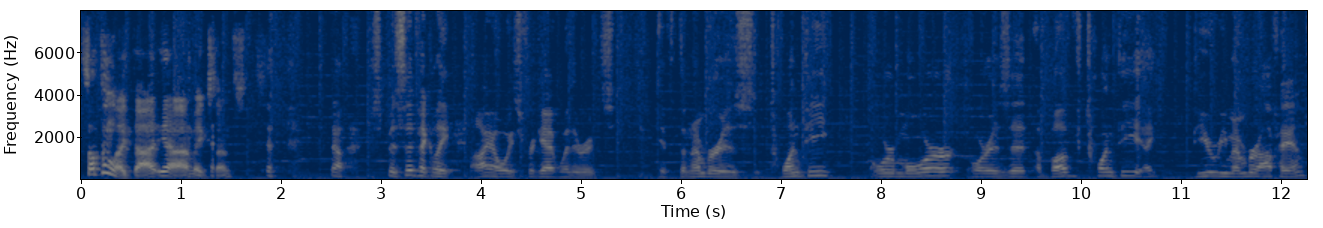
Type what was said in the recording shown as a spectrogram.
Something like that. Yeah, that makes sense. now, specifically, I always forget whether it's if the number is 20 or more, or is it above 20? Do you remember offhand?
